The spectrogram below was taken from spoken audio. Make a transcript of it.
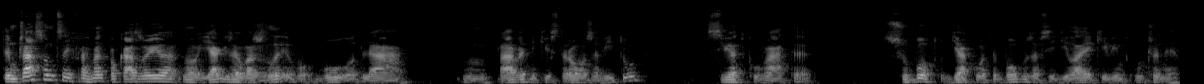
Тим часом цей фрагмент показує, ну, як же важливо було для праведників Старого Завіту святкувати суботу, дякувати Богу за всі діла, які він учинив.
